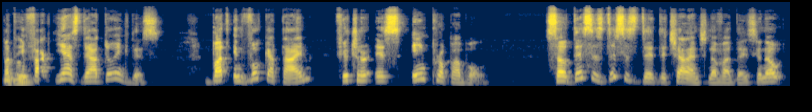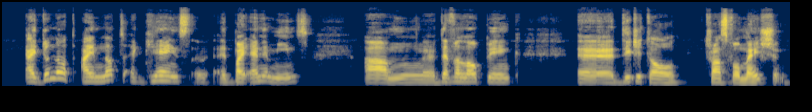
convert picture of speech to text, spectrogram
but mm-hmm. in fact yes they are doing this but in VUCA time future is improbable. So this is this is the, the challenge nowadays you know? I do not i'm not against uh, by any means um, developing uh, digital transformation.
